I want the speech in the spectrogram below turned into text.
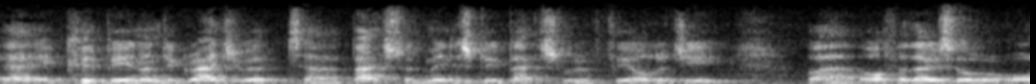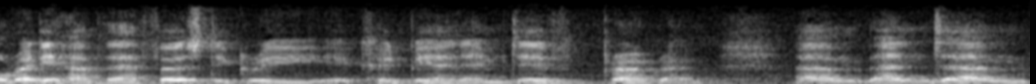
Uh, it could be an undergraduate uh, Bachelor of Ministry, Bachelor of Theology, uh, or for those who already have their first degree, it could be an MDiv program. Um, and um,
